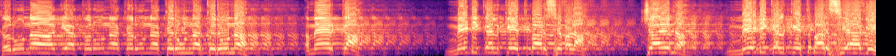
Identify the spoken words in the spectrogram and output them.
करोना आ गया, corona corona corona corona. America, medical के एतबार से बड़ा। चाइना, मेडिकल के एतबार से आगे।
